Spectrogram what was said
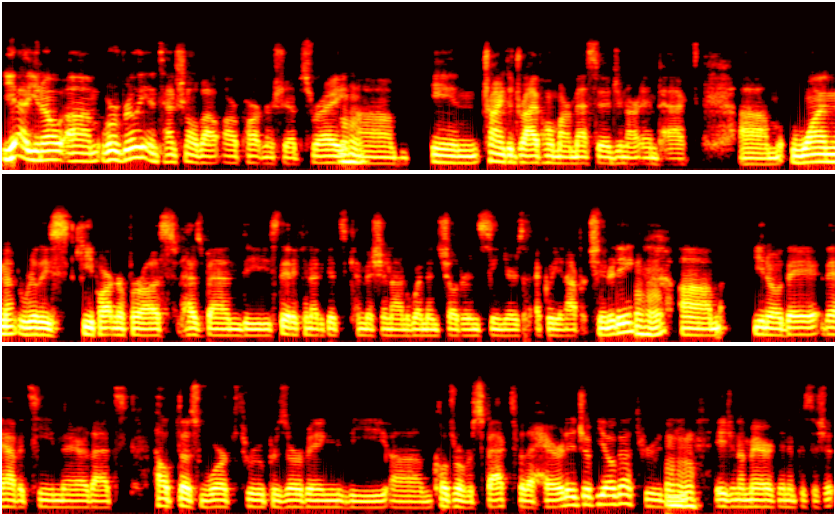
Yeah, you know, um, we're really intentional about our partnerships, right? Mm-hmm. Um, in trying to drive home our message and our impact. Um, one really key partner for us has been the state of Connecticut's Commission on Women, Children, Seniors, Equity, and Opportunity. Mm-hmm. Um, you know they they have a team there that's helped us work through preserving the um, cultural respect for the heritage of yoga through the mm-hmm. asian american and pacific,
